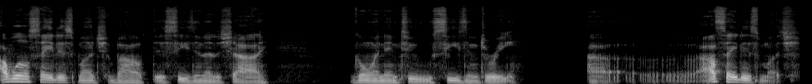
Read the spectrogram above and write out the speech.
I will say this much about this season of The Chi going into season three. Uh, I'll say this much.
